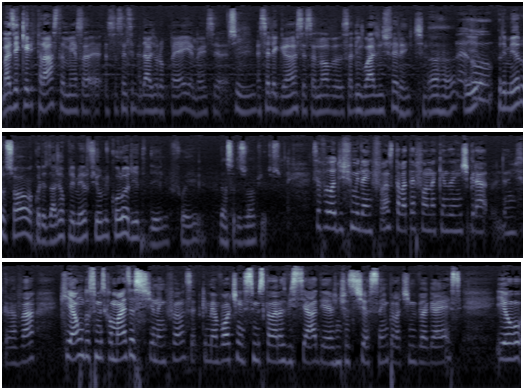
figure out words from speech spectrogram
mas é que ele traz também essa, essa sensibilidade europeia, né? Essa, Sim. essa elegância, essa nova, essa linguagem diferente. Né? Uhum. E o primeiro, só uma curiosidade, é o primeiro filme colorido dele, foi Dança dos Vampiros. Você falou de filme da infância, estava até falando aqui antes da gente, gra gente gravar, que é um dos filmes que eu mais assisti na infância, porque minha avó tinha esses filmes que ela era viciada e a gente assistia sempre, ela tinha VHS. E eu,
